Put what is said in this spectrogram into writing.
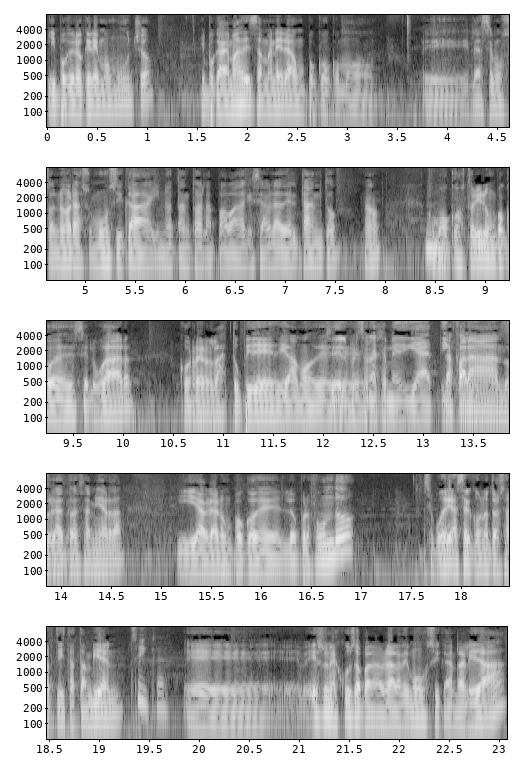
y porque lo queremos mucho y porque además de esa manera un poco como eh, le hacemos honor a su música y no tanto a la pavada que se habla de él tanto, ¿no? Como construir un poco desde ese lugar, correr la estupidez, digamos, de Sí, el personaje mediático. la farándula, toda esa mierda y hablar un poco de lo profundo. Se podría hacer con otros artistas también. Sí, claro. Eh, es una excusa para hablar de música en realidad,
